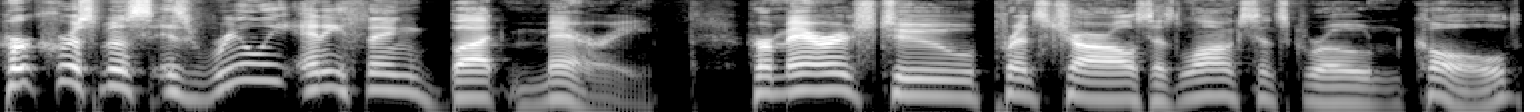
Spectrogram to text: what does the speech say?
her Christmas is really anything but merry. Her marriage to Prince Charles has long since grown cold,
